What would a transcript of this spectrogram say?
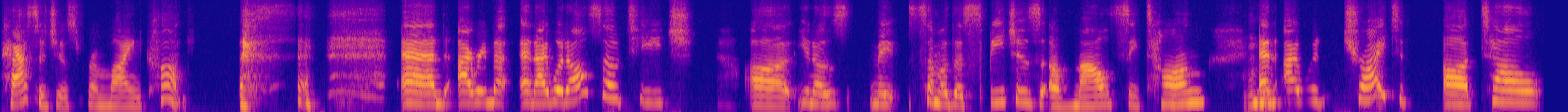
passages from Mein Kampf. and I remember, and I would also teach, uh, you know, some of the speeches of Mao Zedong, mm-hmm. and I would try to uh, tell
